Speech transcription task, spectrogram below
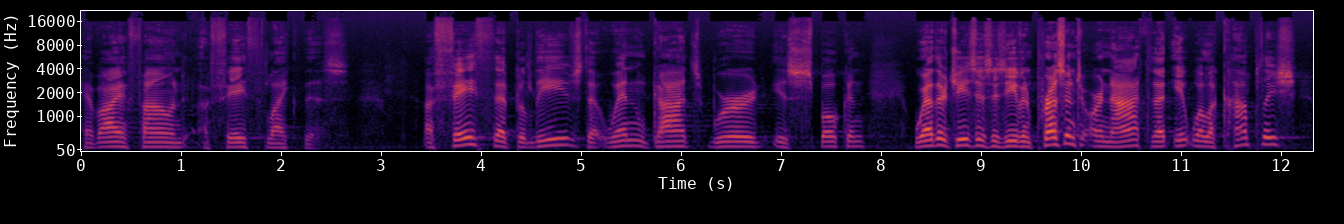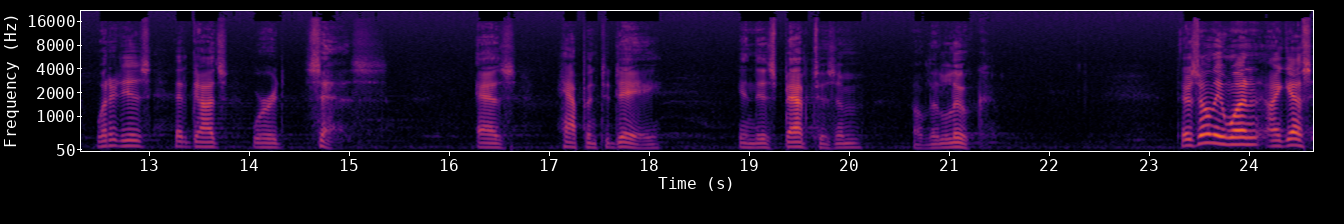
have I found a faith like this a faith that believes that when God's word is spoken, whether Jesus is even present or not, that it will accomplish what it is that God's word says, as happened today in this baptism of little Luke. There's only one, I guess,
